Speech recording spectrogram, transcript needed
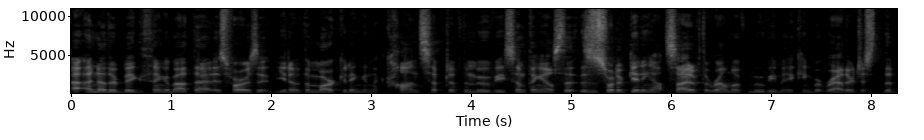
another big thing about that, as far as it, you know, the marketing and the concept of the movie. Something else. This is sort of getting outside of the realm of movie making, but rather just the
